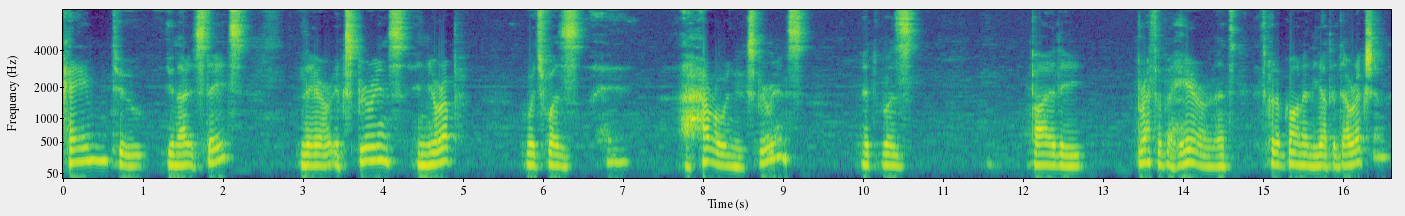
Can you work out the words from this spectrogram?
came to the United States. Their experience in Europe, which was a harrowing experience, it was by the breath of a hair that it could have gone in the other direction.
